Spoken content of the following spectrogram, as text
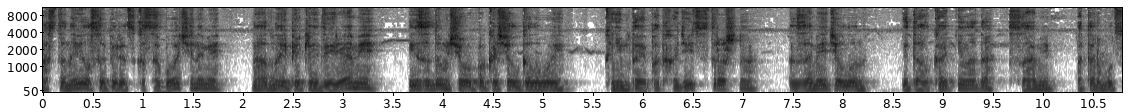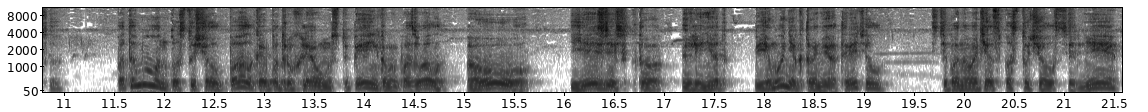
остановился перед скособочинами, на одной петле дверями и задумчиво покачал головой. К ним-то и подходить страшно, заметил он, и толкать не надо, сами оторвутся. Потому он постучал палкой по трухлявым ступенькам и позвал «Ау!» «Есть здесь кто или нет?» Ему никто не ответил. Степанов отец постучал сильнее,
